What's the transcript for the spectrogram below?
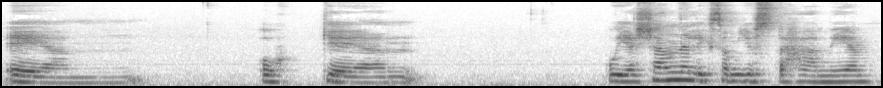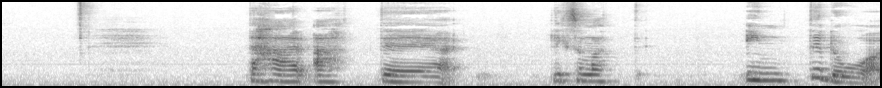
Eh, och, eh, och jag känner liksom just det här med det här att eh, liksom att inte då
